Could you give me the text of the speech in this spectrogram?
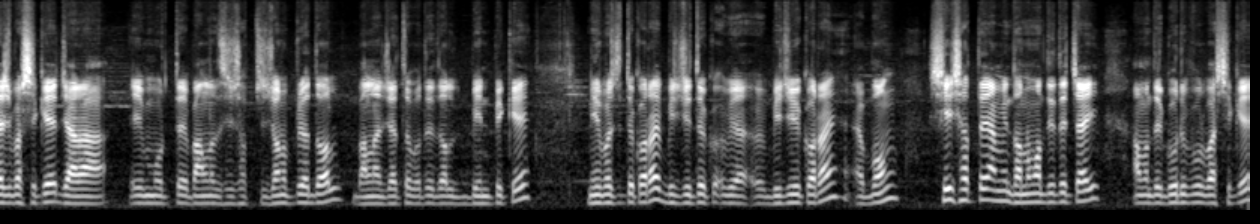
দেশবাসীকে যারা এই মুহূর্তে বাংলাদেশের সবচেয়ে জনপ্রিয় দল, বাংলাদেশ জাতীয়বাদী দল বিএনপিকে নির্বাচিত করায়, বিজয়িত বিজয়ী করায় এবং সেই সাথে আমি ধন্যবাদ দিতে চাই আমাদের গরিপুরবাসীকে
